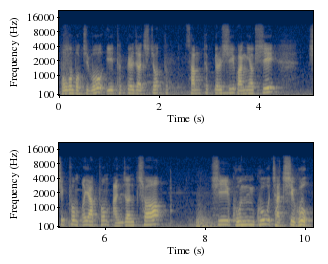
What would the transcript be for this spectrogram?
보건복지부 2. 특별자치조 3. 특별시 광역시 식품의약품 안전처 시, 군, 구, 자치구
